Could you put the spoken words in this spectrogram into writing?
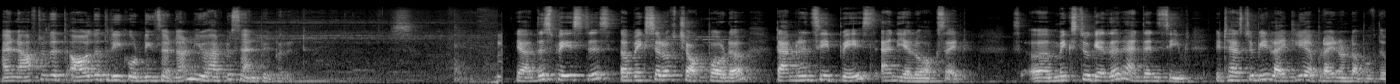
and after that, all the three coatings are done, you have to sandpaper it. Yeah, this paste is a mixture of chalk powder, tamarind seed paste and yellow oxide. Uh, mixed together and then sieved. It has to be lightly applied on top of the.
